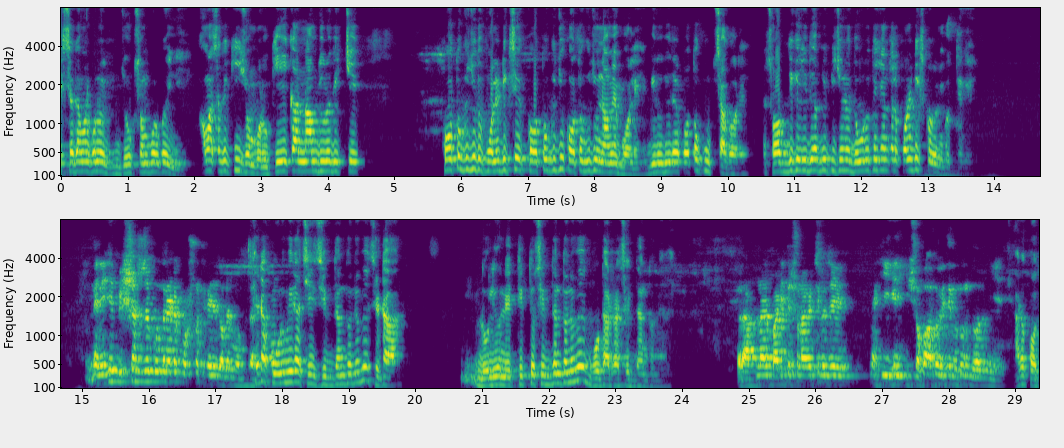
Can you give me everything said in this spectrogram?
এর সাথে আমার কোনো যোগ সম্পর্কই নেই। আমার সাথে কি সম্পর্ক? কে কার নাম জুড়ে দিচ্ছে? কত কিছু তো পলিটিক্সে কত কিছু কত কিছু নামে বলে। বিরোধীরা কত কুৎসা করে। সব দিকে যদি আপনি পিছনে দৌড়তে চান তাহলে পলিটিক্স করবেন থেকে নিজের বিশ্বাসযোগ্যতার একটা প্রশ্ন থেকে দলের মধ্যে সেটা কর্মীরা সিদ্ধান্ত নেবে সেটা দলীয় নেতৃত্ব সিদ্ধান্ত নেবে ভোটাররা সিদ্ধান্ত নেবে। আর আপনার বাড়িতে শোনা গেছিল যে নাকি এই সভা হয়েছে নতুন দল নিয়ে। আরও কত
